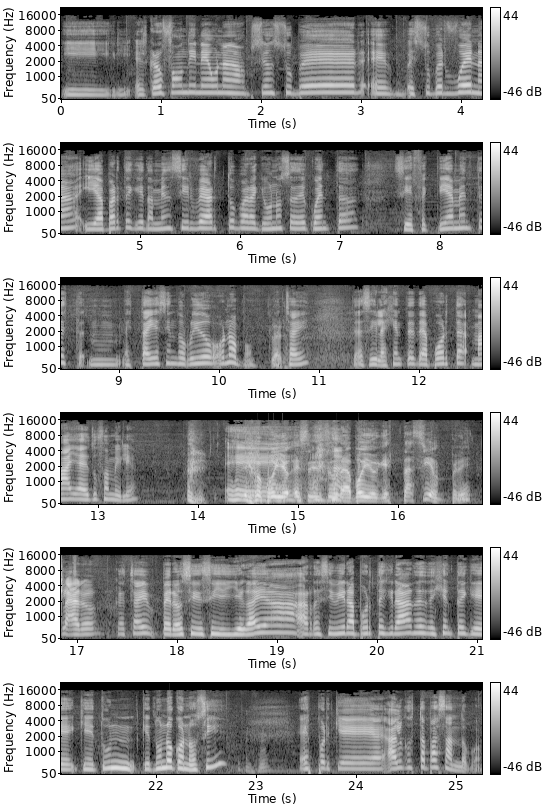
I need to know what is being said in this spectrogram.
y el crowdfunding es una opción súper eh, súper buena y aparte que también sirve harto para que uno se dé cuenta si efectivamente est- mm, estáis haciendo ruido o no, Claro. ¿cachai? O sea, si la gente te aporta más allá de tu familia. Eh, apoyo- ese es un apoyo que está siempre. Claro, ¿cachai? Pero si, si llegáis a, a recibir aportes grandes de gente que, que, tú, que tú no conocí, es porque algo está pasando, po.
